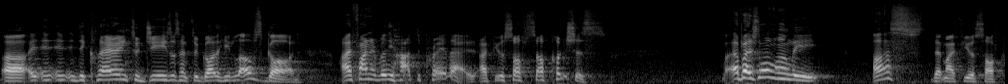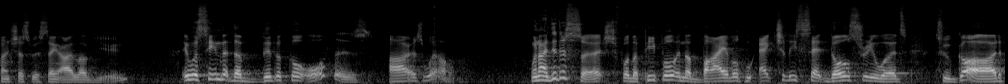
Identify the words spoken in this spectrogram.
uh, in, in, declaring to Jesus and to God that he loves God. I find it really hard to pray that. I feel self conscious. But it's not only us that might feel self conscious with saying, I love you, it would seem that the biblical authors are as well. When I did a search for the people in the Bible who actually said those three words to God,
